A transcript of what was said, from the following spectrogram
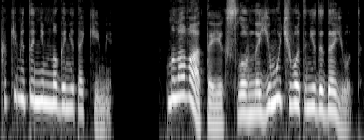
какими-то немного не такими. Маловато их, словно ему чего-то не додают.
